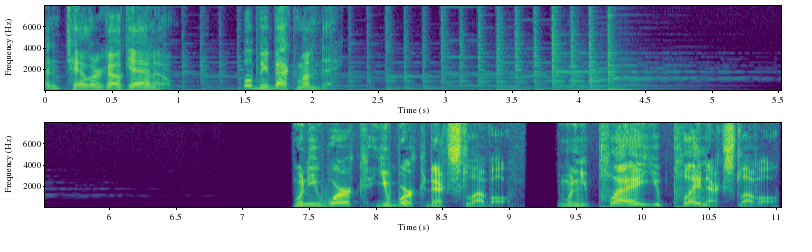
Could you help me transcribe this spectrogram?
and Taylor Galgano. We'll be back Monday. When you work, you work next level. When you play, you play next level.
